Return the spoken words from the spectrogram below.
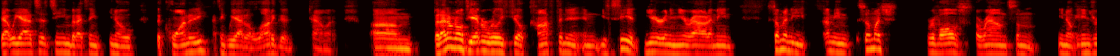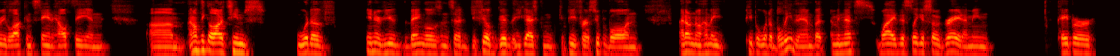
that we add to the team, but I think, you know, the quantity, I think we added a lot of good talent. Um, but I don't know if you ever really feel confident and you see it year in and year out. I mean, so many, I mean, so much revolves around some, you know, injury luck and staying healthy. And um, I don't think a lot of teams would have interviewed the Bengals and said, do you feel good that you guys can compete for a Super Bowl? And I don't know how many people would have believed them, but I mean, that's why this league is so great. I mean, paper,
